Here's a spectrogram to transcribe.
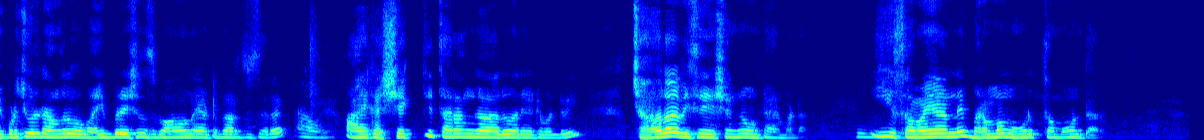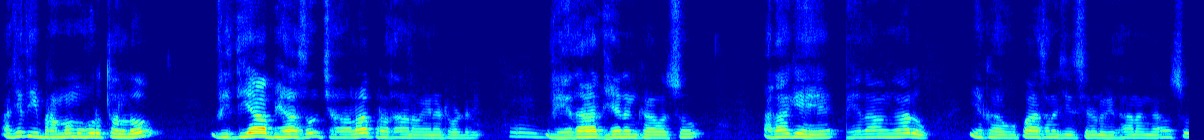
ఇప్పుడు చూడండి అందరూ వైబ్రేషన్స్ బాగున్నాయి అంటున్నారు చూసారా? ఆ యొక్క శక్తి తరంగాలు అనేటువంటివి చాలా విశేషంగా ఉంటాయన్నమాట. ఈ సమయాన్ని బ్రహ్మ ముహూర్తము అంటారు. అంటే ఈ బ్రహ్మ ముహూర్తంలో విద్యాభ్యాసం చాలా ప్రధానమైనటువంటిది. వేదాధ్యయనం కావచ్చు అలాగే వేదాంగాలు ఈ యొక్క ఉపాసన చేసే విధానం కావచ్చు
